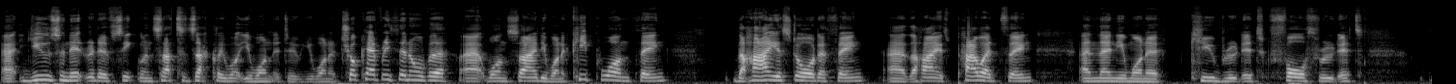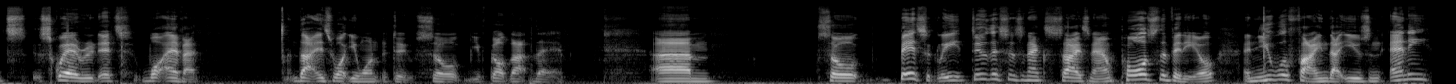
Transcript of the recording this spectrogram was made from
uh, use an iterative sequence, that's exactly what you want to do. You want to chuck everything over uh, one side. You want to keep one thing, the highest order thing, uh, the highest powered thing, and then you want to cube root it, fourth root it, square root it, whatever that is what you want to do. So you've got that there. Um, so basically, do this as an exercise now. Pause the video, and you will find that using any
